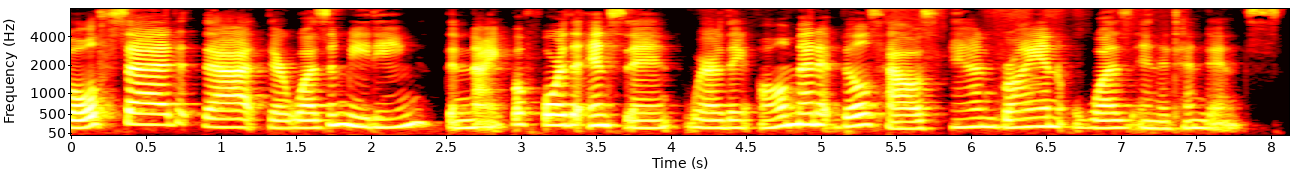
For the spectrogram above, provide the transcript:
both said that there was a meeting the night before the incident where they all met at Bill's house and Brian was in attendance.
